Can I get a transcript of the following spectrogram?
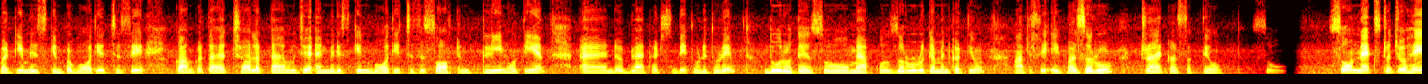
बट ये मेरी स्किन पर बहुत ही अच्छे से काम करता है अच्छा लगता है मुझे एंड मेरी स्किन बहुत ही अच्छे से सॉफ्ट एंड क्लीन होती है एंड ब्लैक हेड्स भी थोड़े थोड़े दूर होते हैं सो मैं आपको ज़रूर रिकमेंड करती हूँ। आप इसे एक बार ज़रूर ट्राई कर सकते हो। सो सो नेक्स्ट जो है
